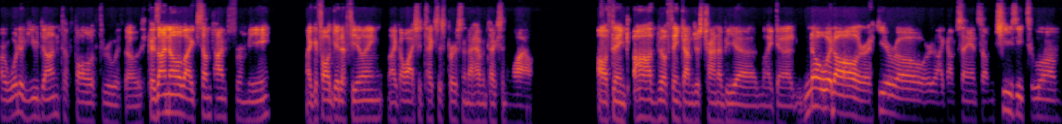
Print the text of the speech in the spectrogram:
or what have you done to follow through with those? Because I know like sometimes for me, like if I'll get a feeling like, oh, I should text this person I haven't texted in a while. I'll think, oh, they'll think I'm just trying to be a like a know-it-all or a hero or like I'm saying something cheesy to them.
